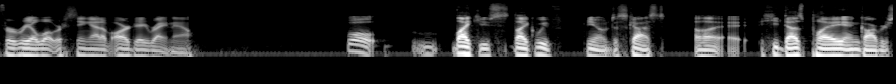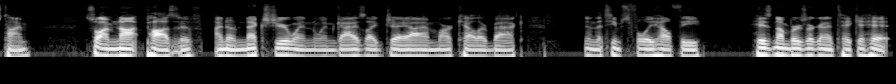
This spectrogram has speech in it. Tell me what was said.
for real what we're seeing out of RJ right now? Well, like you like we've, you know discussed, uh, he does play in garbage time, so I'm not positive. I know next year when when guys like JI and Markelle are back, and the team's fully healthy, his numbers are going to take a hit.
